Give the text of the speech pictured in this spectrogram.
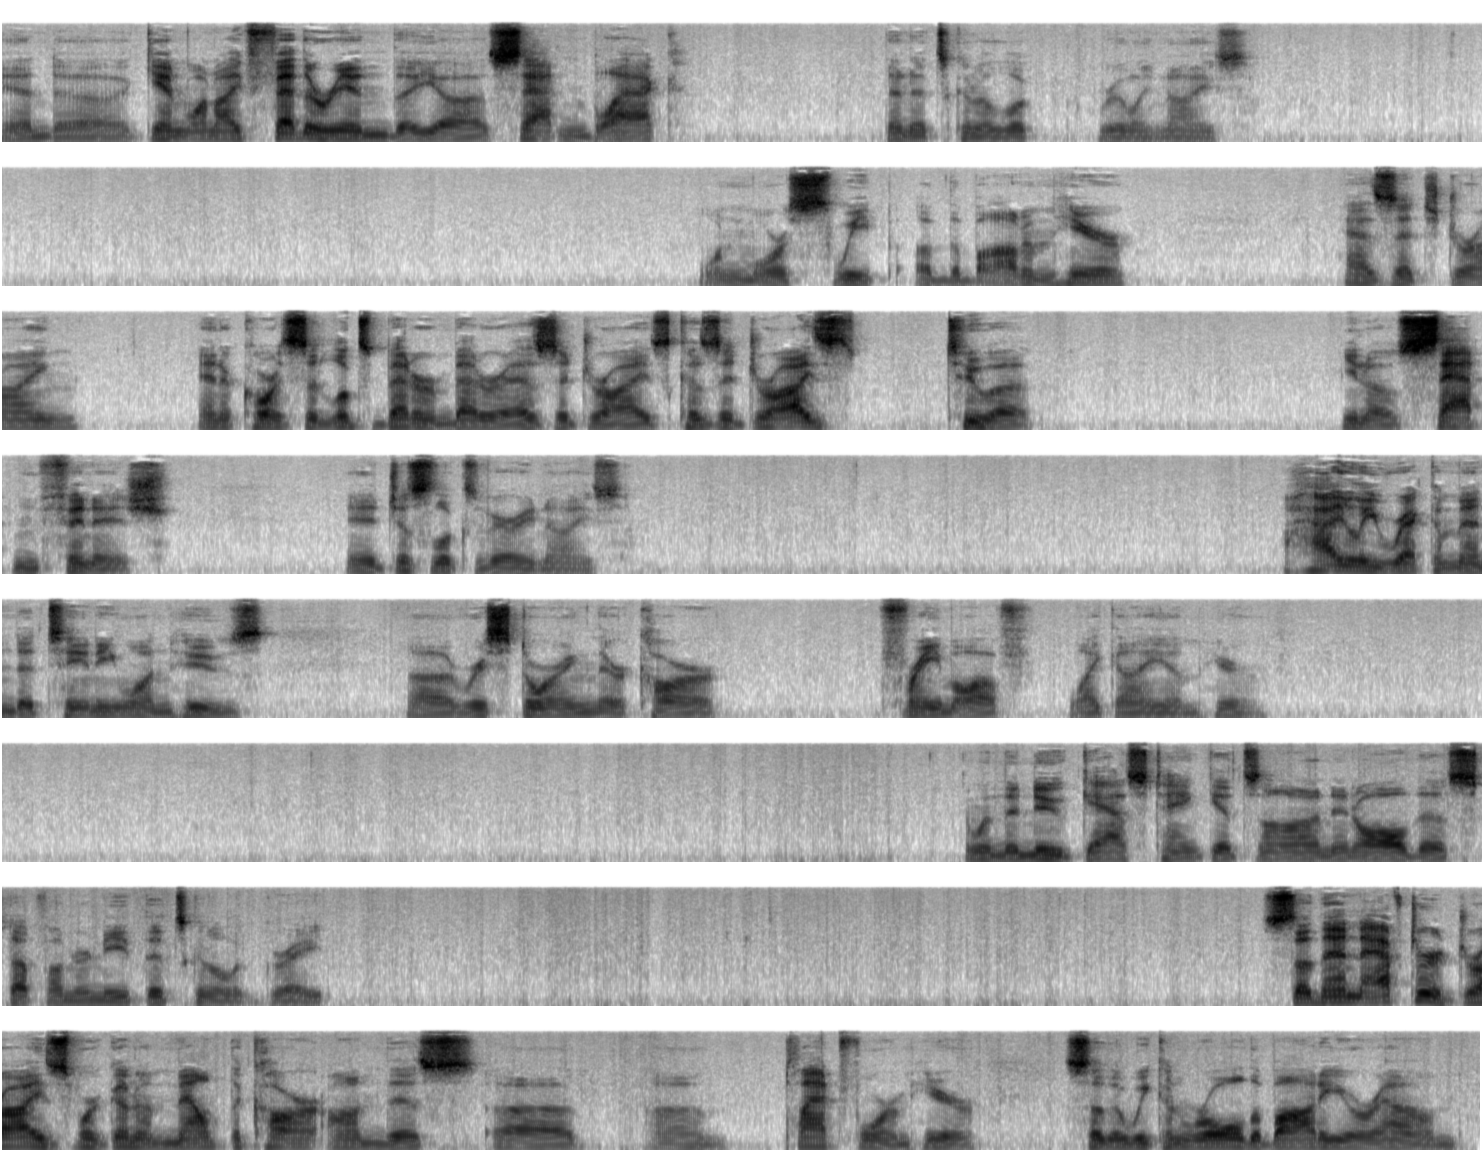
And uh, again, when I feather in the uh, satin black, then it's going to look really nice. One more sweep of the bottom here as it's drying. And of course, it looks better and better as it dries because it dries to a, you know, satin finish. It just looks very nice. I highly recommend it to anyone who's uh, restoring their car frame off like I am here. When the new gas tank gets on and all this stuff underneath, it's going to look great. So then after it dries, we're going to mount the car on this uh, um, platform here so that we can roll the body around.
